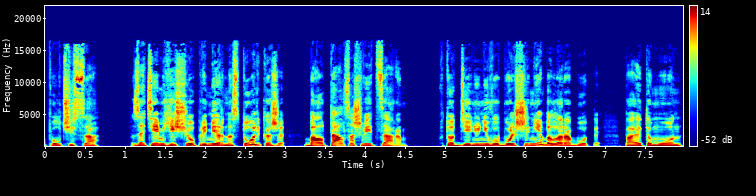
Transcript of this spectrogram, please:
полчаса. Затем еще примерно столько же болтал со швейцаром. В тот день у него больше не было работы, поэтому он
